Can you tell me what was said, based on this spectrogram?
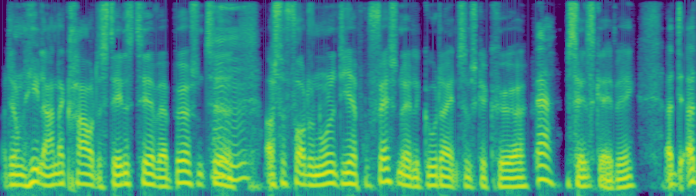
og det er nogle helt andre krav, der stilles til at være børsnoteret, mm. og så får du nogle af de her professionelle gutter ind, som skal køre ja. selskabet. Ikke? Og, det, og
